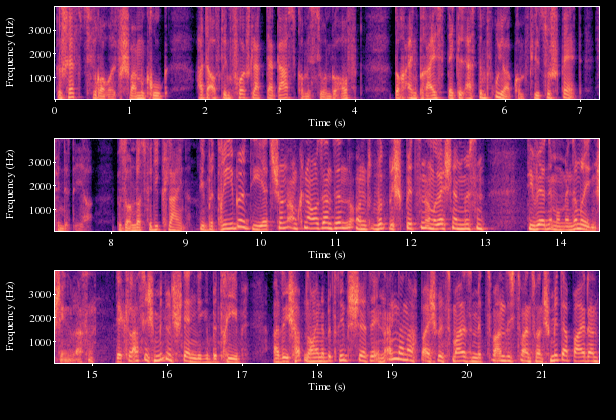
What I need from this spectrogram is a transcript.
Geschäftsführer Rolf Schwammkrug hatte auf den Vorschlag der Gaskommission gehofft, doch ein Preisdeckel erst im Frühjahr kommt viel zu spät, findet er besonders für die Kleinen. Die Betriebe, die jetzt schon am Knausern sind und wirklich spitzen und rechnen müssen, die werden im Moment im Regen stehen gelassen. Der klassisch mittelständige Betrieb, also ich habe noch eine Betriebsstätte in Andernach beispielsweise mit 20, 22 Mitarbeitern,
